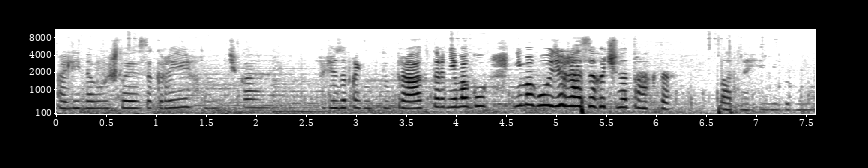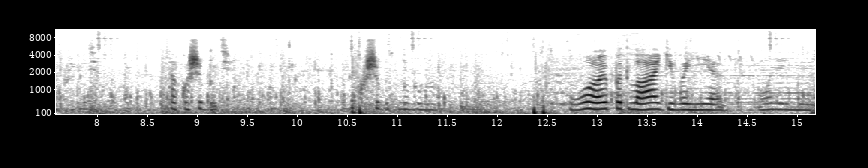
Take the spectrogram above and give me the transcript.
Алина вышла из игры. Умничка. Хочу запрыгнуть на трактор. Не могу, не могу удержаться, хочу на трактор. Ладно, я не буду прыгать. Так уж и быть. Так уж и быть не буду. Ой, подлагивает. Ой-ой-ой.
